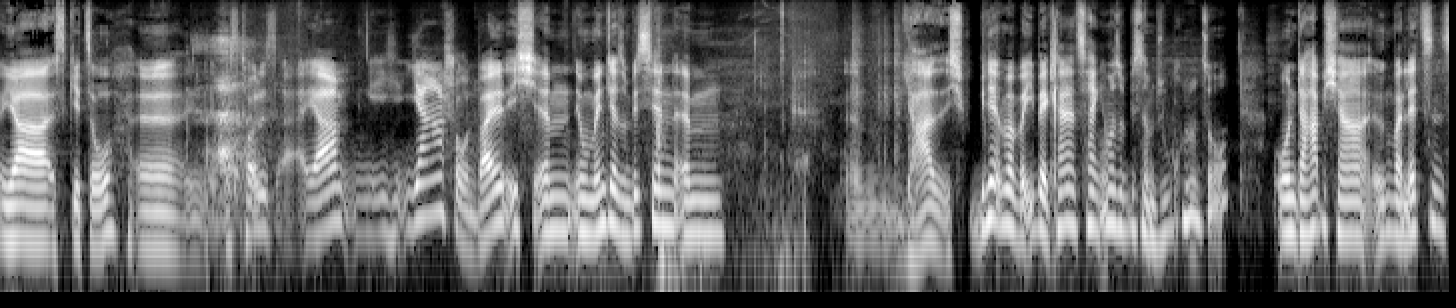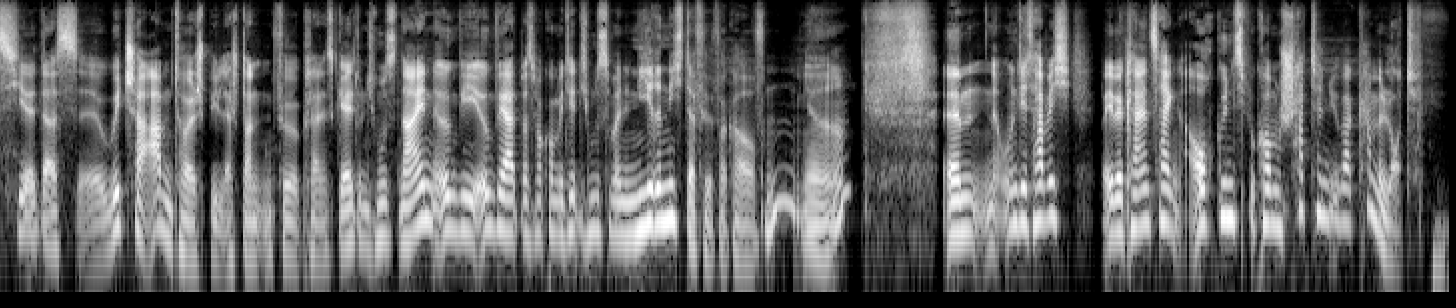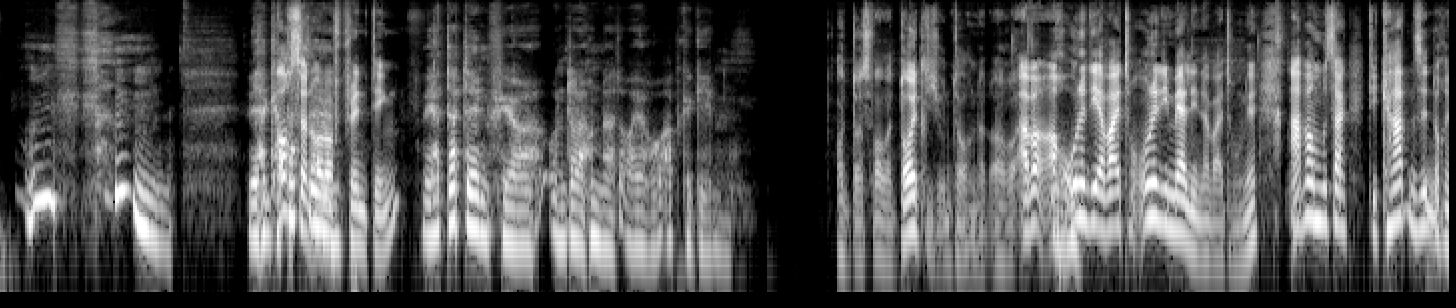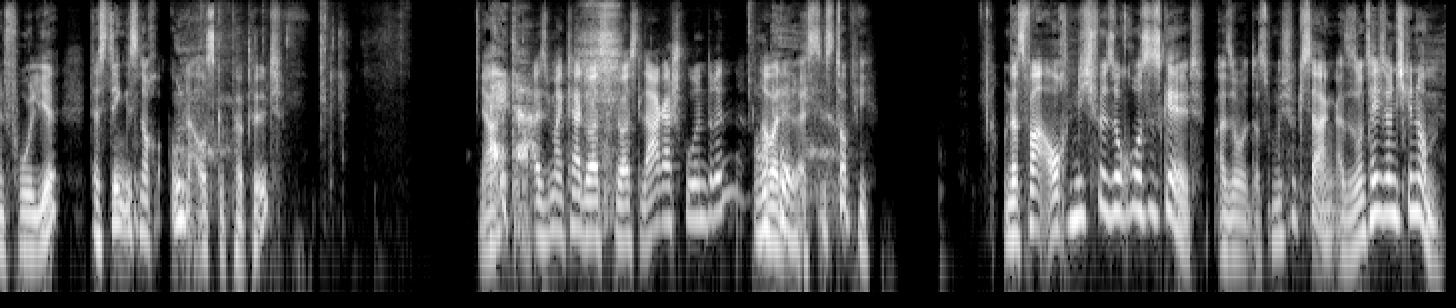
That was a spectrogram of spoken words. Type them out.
Ja, es geht so. Äh, was Tolles, ja, ja schon, weil ich ähm, im Moment ja so ein bisschen ähm, ähm, ja, ich bin ja immer bei eBay Kleinanzeigen immer so ein bisschen am Suchen und so. Und da habe ich ja irgendwann letztens hier das äh, Witcher Abenteuerspiel erstanden für kleines Geld und ich muss, nein, irgendwie, irgendwer hat was mal kommentiert, ich musste meine Niere nicht dafür verkaufen, ja. Ähm, und jetzt habe ich bei eBay Kleinanzeigen auch günstig bekommen Schatten über Camelot. Hm. auch so ein Out-of-Print-Ding. Wer hat das denn für unter 100 Euro abgegeben? Und das war aber deutlich unter 100 Euro. Aber auch ohne die Erweiterung, ohne die Merlin-Erweiterung. Ne? Aber man muss sagen, die Karten sind noch in Folie. Das Ding ist noch unausgepöppelt. Ja, Alter. also ich meine, klar, du hast, du hast Lagerspuren drin, okay. aber der Rest ist toppi. Und das war auch nicht für so großes Geld. Also, das muss ich wirklich sagen. Also, sonst hätte ich es auch nicht genommen.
